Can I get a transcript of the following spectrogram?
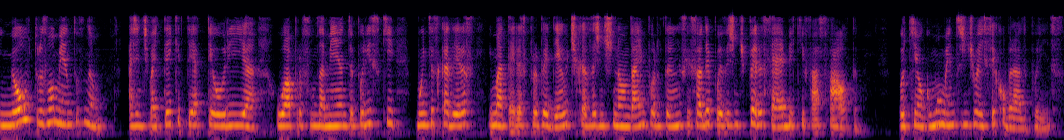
Em outros momentos, não a gente vai ter que ter a teoria, o aprofundamento. É por isso que muitas cadeiras em matérias propedêuticas a gente não dá importância e só depois a gente percebe que faz falta. Porque em algum momento a gente vai ser cobrado por isso.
